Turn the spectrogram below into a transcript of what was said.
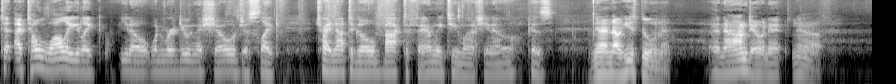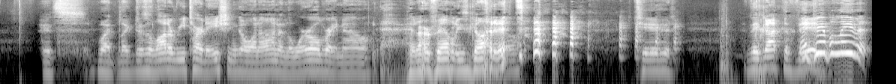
to. I told Wally like you know when we're doing this show, just like try not to go back to family too much, you know, because Yeah, no, he's doing it. and now I'm doing it. Yeah. It's but like there's a lot of retardation going on in the world right now, And our family's got it. dude. They got the I vid. can't believe it.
